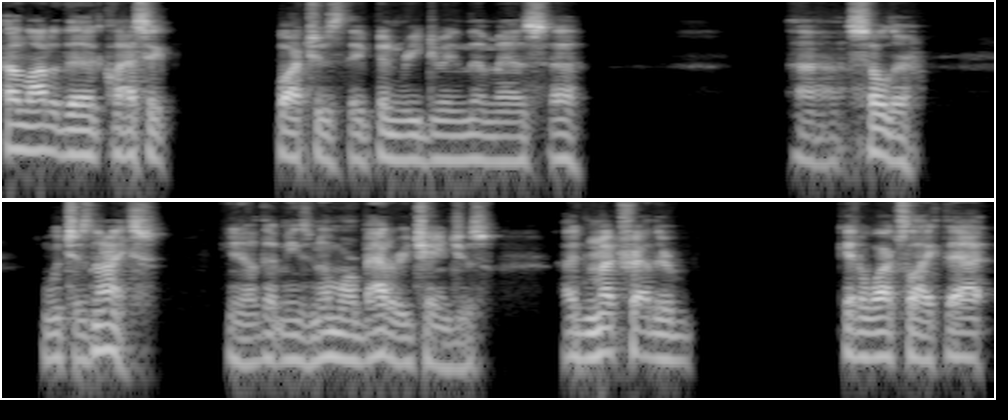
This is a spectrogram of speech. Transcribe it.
A lot of the classic watches, they've been redoing them as uh, uh, solar, which is nice. You know, that means no more battery changes. I'd much rather get a watch like that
